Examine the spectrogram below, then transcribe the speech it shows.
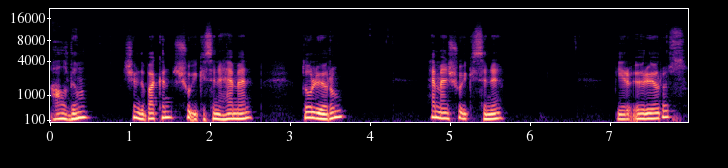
aldım. Şimdi bakın şu ikisini hemen doluyorum. Hemen şu ikisini bir örüyoruz.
